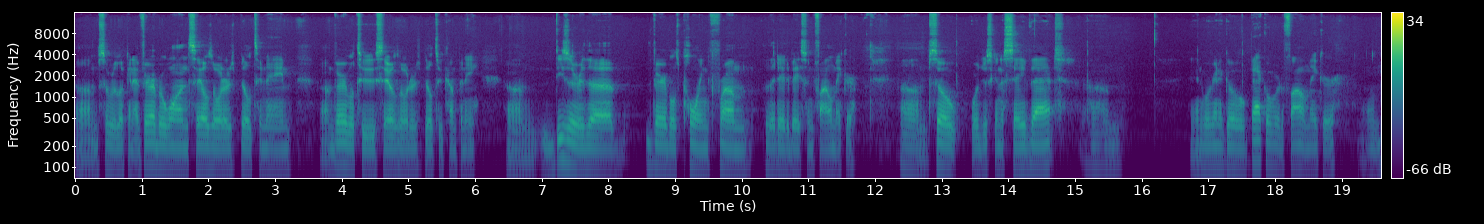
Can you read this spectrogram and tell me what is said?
Um, so we're looking at variable one, sales orders, bill to name, um, variable two, sales orders, bill to company. Um, these are the variables pulling from the database in FileMaker. Um, so we're just going to save that um, and we're going to go back over to FileMaker. Um,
